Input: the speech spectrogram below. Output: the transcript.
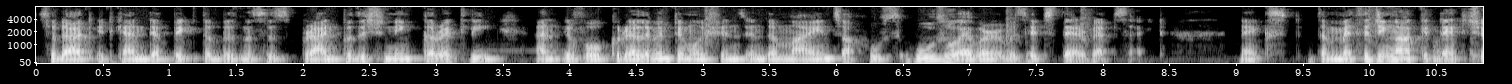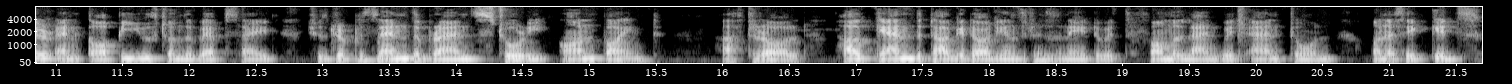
so that it can depict the business's brand positioning correctly and evoke relevant emotions in the minds of whosoever visits their website. Next, the messaging architecture and copy used on the website should represent the brand's story on point. After all, how can the target audience resonate with formal language and tone on a say kids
